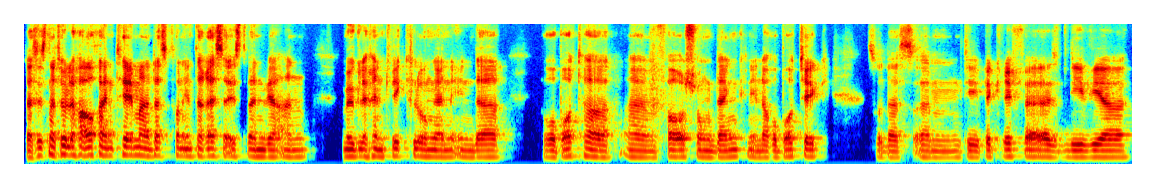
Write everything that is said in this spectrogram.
Das ist natürlich auch ein Thema, das von Interesse ist, wenn wir an mögliche Entwicklungen in der Roboterforschung ähm, denken, in der Robotik, sodass ähm, die Begriffe, die wir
